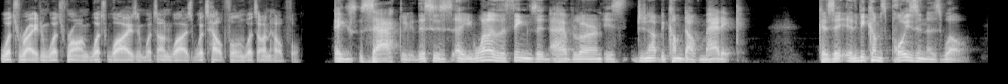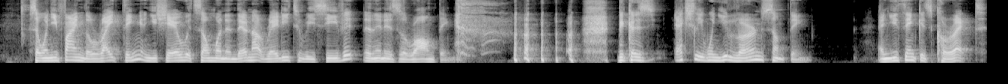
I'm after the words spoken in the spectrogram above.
what's right and what's wrong, what's wise and what's unwise, what's helpful and what's unhelpful. Exactly. This is one of the things that I have learned is do not become dogmatic because it, it becomes poison as well. So when you find the right thing and you share with someone and they're not ready to receive it, and then it's the wrong thing. because actually, when you learn something and you think it's correct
